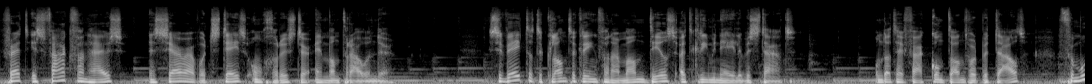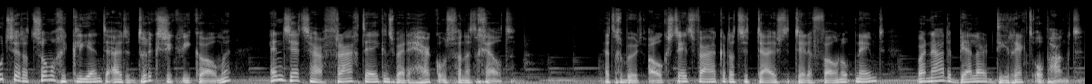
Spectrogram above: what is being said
Fred is vaak van huis en Sarah wordt steeds ongeruster en wantrouwender. Ze weet dat de klantenkring van haar man deels uit criminelen bestaat. Omdat hij vaak contant wordt betaald, vermoedt ze dat sommige cliënten uit het drugscircuit komen en zet ze haar vraagtekens bij de herkomst van het geld. Het gebeurt ook steeds vaker dat ze thuis de telefoon opneemt, waarna de beller direct ophangt.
